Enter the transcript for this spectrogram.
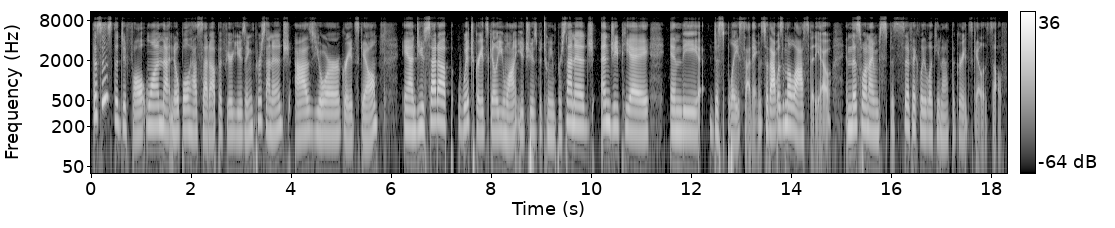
This is the default one that Notebowl has set up if you're using percentage as your grade scale. And you set up which grade scale you want. You choose between percentage and GPA in the display setting. So that was in the last video. In this one, I'm specifically looking at the grade scale itself.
